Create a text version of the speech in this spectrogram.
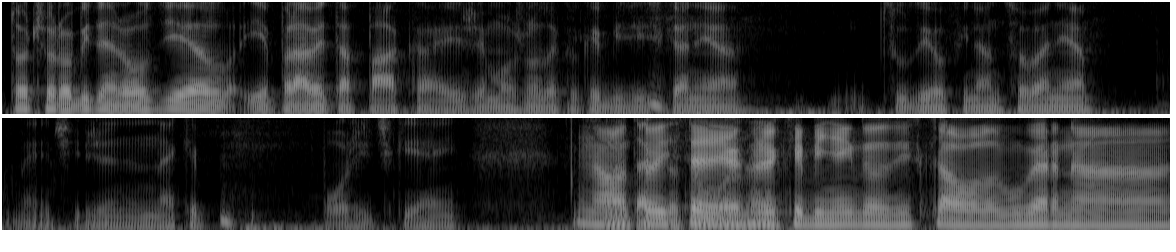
to, čo robí ten rozdiel, je práve tá páka, je, že možnosť ako keby získania cudzieho financovania, je, čiže nejaké požičky. Hej. No to isté, akože keby niekto získal úver na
